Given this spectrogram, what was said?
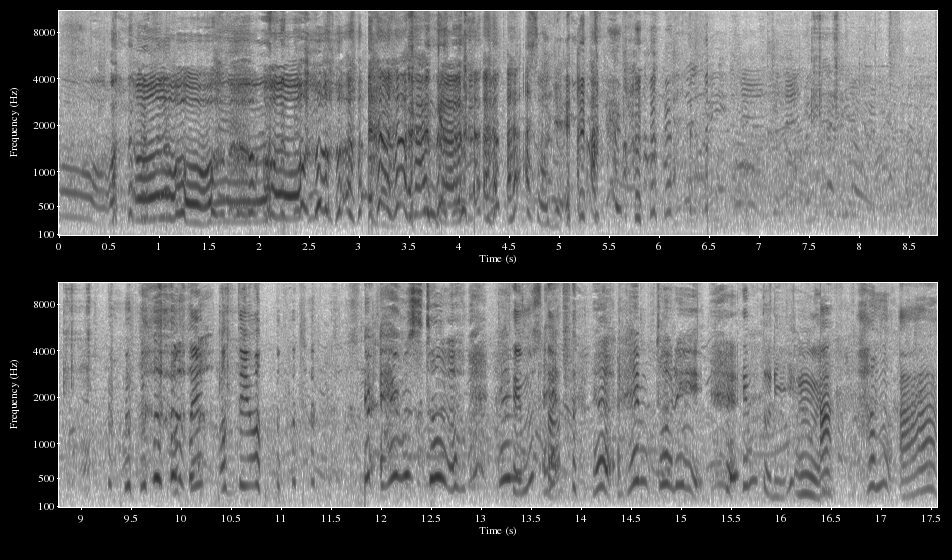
어, 어. 어. 한강. 속에. 어때? 어때요? 햄스터? 햄, 햄토리. 햄토리? 응. 아, 하무, 아,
